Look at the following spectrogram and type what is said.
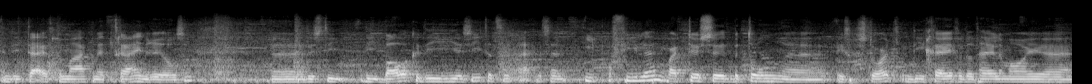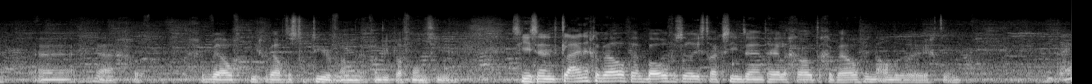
in die tijd gemaakt met treinrails. Uh, dus die, die balken die je hier ziet, dat zijn, dat zijn I-profielen waartussen het beton uh, is gestort. En die geven dat hele mooie ja, gewelf, die gewelfde structuur van, van die plafonds hier. Dus hier zijn het kleine gewelven en boven zul je straks zien zijn het hele grote gewelven in de andere richting. Oké. Okay.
